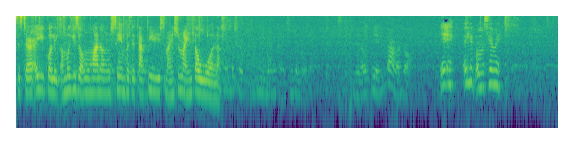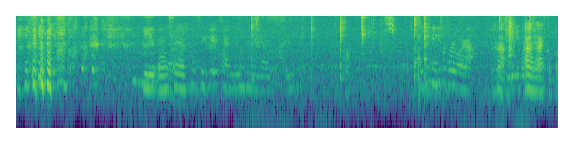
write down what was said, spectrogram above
ꯁꯤꯁꯇꯔ ꯑꯩꯒꯤ ꯀꯣꯂꯤꯛ ꯑꯃꯒꯤꯁꯨ ꯑꯃꯨꯛ ꯃꯥꯅ ꯑꯃꯨꯛ ꯁꯦꯝꯕꯁꯦ ꯇꯥꯛꯄꯤꯔꯤ ꯁꯨꯃꯥꯏꯅ ꯁꯨꯃꯥꯏꯅ ꯇꯧꯋꯣꯅ ꯑꯦ ꯑꯦ ꯑꯩ ꯂꯤꯞ ꯑꯃ ꯁꯦꯝꯃꯦ ꯂꯤꯞ ꯑꯃ ꯁꯦꯝꯃꯦ ꯍꯥ ꯑ ꯉꯥꯏꯈꯣꯀꯣ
